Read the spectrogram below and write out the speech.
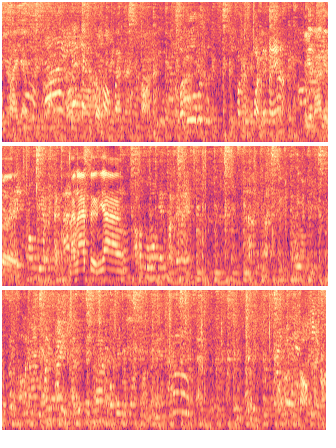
มีไฟใหญ่ได้แต่ส่งให้พี่นัทนะขอนะปลาทูปลาทูปลาทูก่อนได้ไหมอะเก่งมากเลยทองเบียร์ไปแต่งหน้านานาตื่นยังเอาปลาทูมาเพ้นก่อนได้ไหมมันไม่ใช่ใครเป็นว่าเขาเป็นคนสอนแม่ ตอบใครวะ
